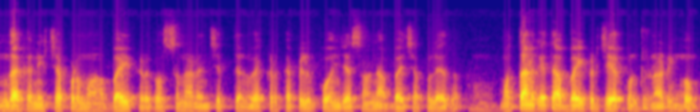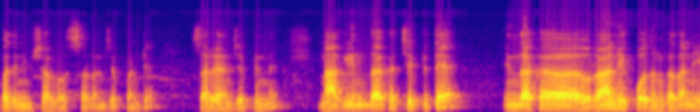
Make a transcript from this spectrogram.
ఇందాక నీకు చెప్పడం ఆ అబ్బాయి ఇక్కడికి వస్తున్నాడని చెప్తే నువ్వు ఎక్కడ కపిల్కి ఫోన్ చేస్తావు? అని అబ్బాయి చెప్పలేదు. మొత్తానికైతే అబ్బాయి ఇక్కడ చేరుకుంటున్నాడు ఇంకొక పది నిమిషాల్లో వస్తాడని చెప్పంటే సరే అని చెప్పింది. నాకు ఇందాక చెప్పితే ఇందాక రానీకపోదును కదా నీ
